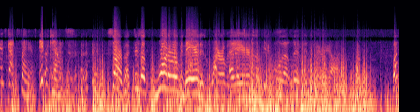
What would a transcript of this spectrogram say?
It's got sand. It counts. Starbucks. There's a water over there. There's water over And there. it's for the people that live in the Marriott. What?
